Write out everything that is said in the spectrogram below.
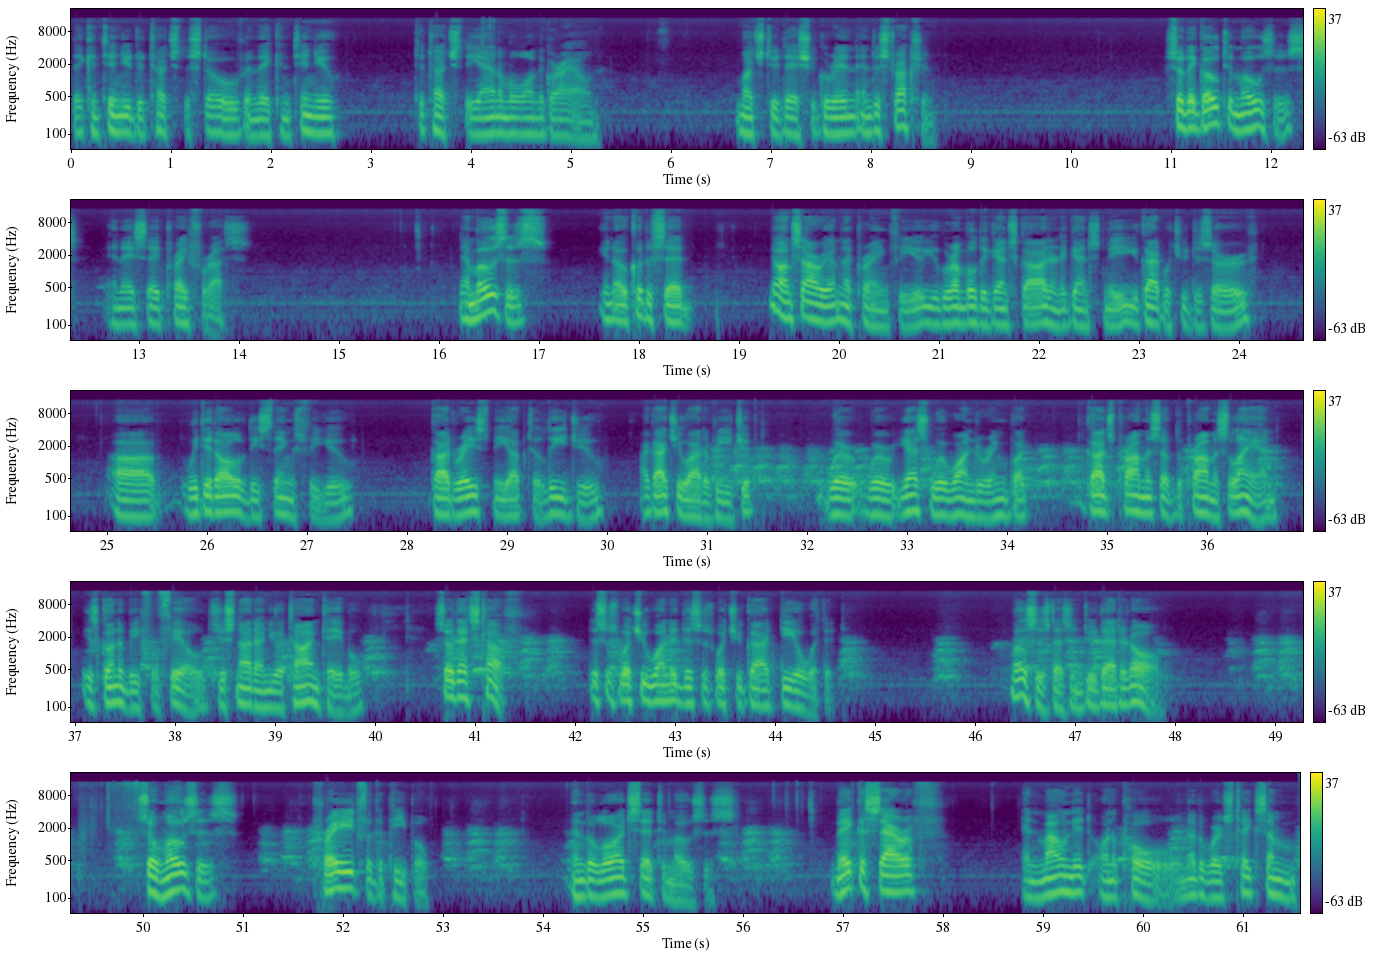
They continue to touch the stove and they continue to touch the animal on the ground, much to their chagrin and destruction. So they go to Moses and they say, Pray for us. Now, Moses you know, could have said, No, I'm sorry, I'm not praying for you. You grumbled against God and against me. You got what you deserved. Uh, we did all of these things for you. God raised me up to lead you. I got you out of Egypt. We're, we're yes, we're wandering, but God's promise of the promised land is going to be fulfilled, just not on your timetable. So that's tough. This is what you wanted, this is what you got, deal with it. Moses doesn't do that at all. So Moses prayed for the people, and the Lord said to Moses, Make a seraph and mount it on a pole. In other words, take some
